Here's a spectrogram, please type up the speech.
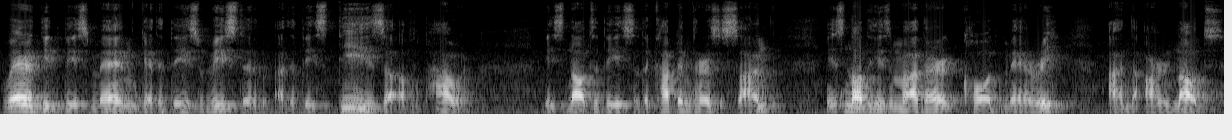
Where did this man get this wisdom and these deeds of power? Is not this the carpenter's son? Is not his mother called Mary? And are not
